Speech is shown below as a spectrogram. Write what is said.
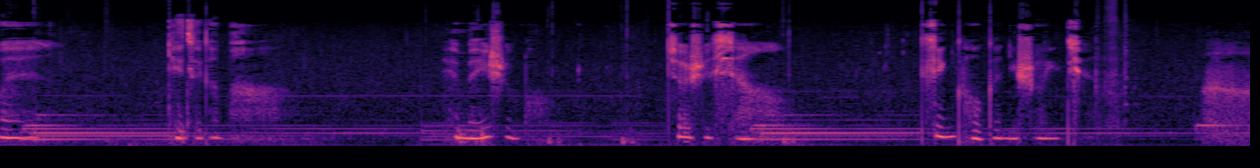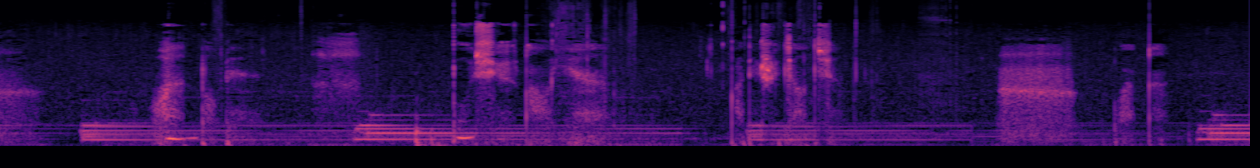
喂你在干嘛也没什么就是想亲口跟你说一句晚安宝贝不许熬夜快点睡觉去。晚安。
